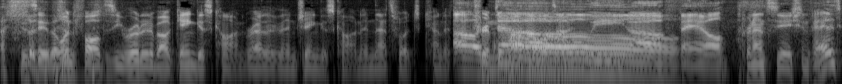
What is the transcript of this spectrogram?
was going to say the one fault is he wrote it about Genghis Khan rather than Genghis Khan, and that's what kind of oh, tripped no. him up all the time. We oh, fail pronunciation fail. It's,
